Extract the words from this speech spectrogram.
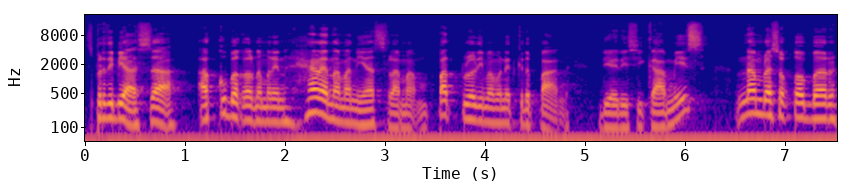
Seperti biasa, aku bakal nemenin Helena Mania selama 45 menit ke depan di edisi Kamis 16 Oktober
